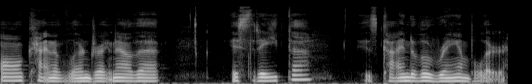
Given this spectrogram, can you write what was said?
all kind of learned right now that Estrellita is kind of a rambler.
